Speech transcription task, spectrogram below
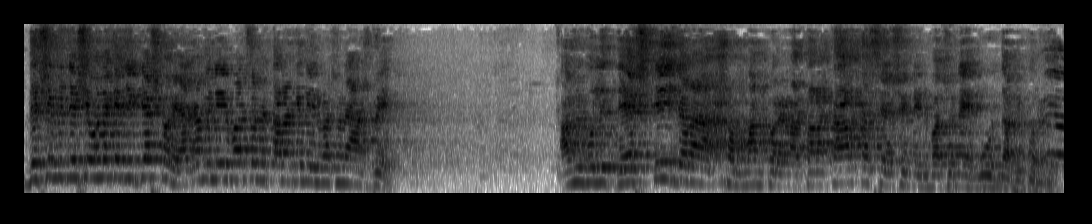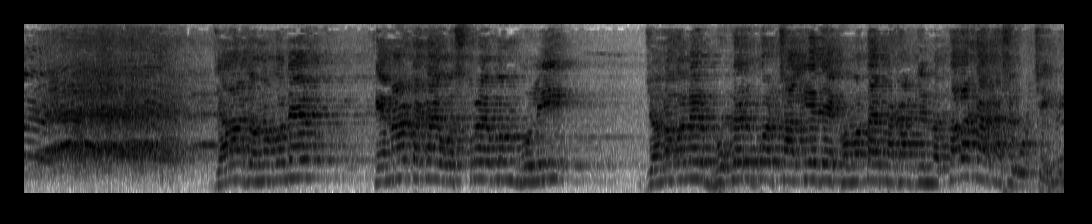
দেশে বিদেশে অনেকে জিজ্ঞেস করে, আগামী নির্বাচনে তারা কি নির্বাচনে আসবে? আমি বলি, দেশকেই যারা সম্মান করে না, তারা কার কাছে এসে নির্বাচনে ভোট দাবি করবে? যারা জনগণের কেনা টাকায় অস্ত্র এবং গুলি জনগণের বুকের উপর চালিয়ে দেয় ক্ষমতায় থাকার জন্য, তারা কার কাছে ভোট চাইবে?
